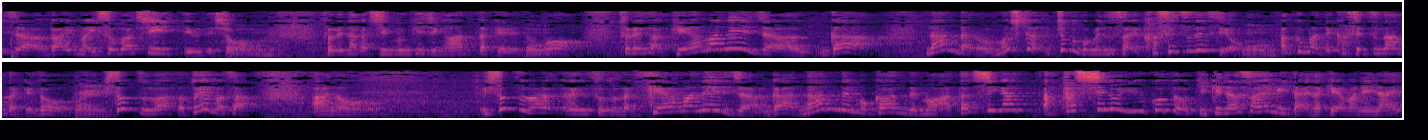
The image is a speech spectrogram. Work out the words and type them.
ネージャーが今忙しいっていうでしょ、うん。それなんか新聞記事があったけれども、それさケアマネージャーがなんだろう？もしかちょっとごめんなさい。仮説ですよ、うん。あくまで仮説なんだけど、はい。一つは例えばさあの一つはえーそうそうだケアマネージャーが何でもかんでも私が私の言うことを聞きなさいみたいなケアマネいない？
